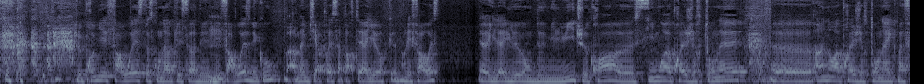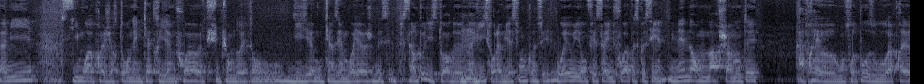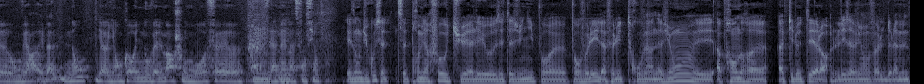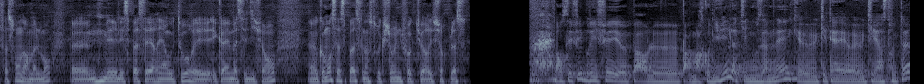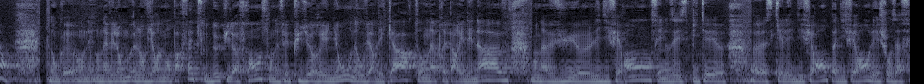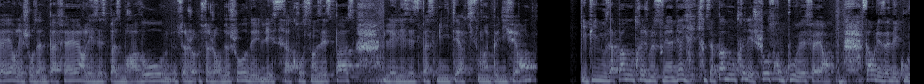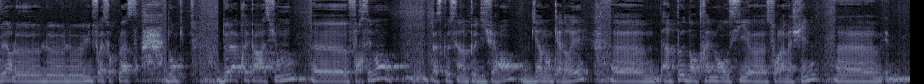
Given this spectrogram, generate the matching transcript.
le premier Far West, parce qu'on a appelé ça des, mm. Far West du coup, bah, même si après ça partait ailleurs que dans les Far West. Euh, il a lieu en 2008, je crois. Euh, six mois après, j'y retournais. Euh, un an après, j'y retournais avec ma famille. Six mois après, j'y retournais une quatrième fois. Et puis, plus, on doit être au dixième ou quinzième voyage. Mais c'est un peu l'histoire de ma mm. vie sur l'aviation. Oui, oui, on fait ça une fois parce que c'est une énorme marche à monter. Après, euh, on se repose ou après, euh, on verra. Eh ben, non, il y, a, encore une nouvelle marche où on refait euh, mmh. la même ascension. Et donc du coup, cette, cette, première fois où tu es allé aux États-Unis pour, pour voler, il a fallu trouver un avion et apprendre à piloter. Alors les avions volent de la même façon normalement, mais l'espace aérien autour est, est, quand même assez différent. comment ça se passe l'instruction une fois que tu arrives sur place? On s'est fait briefer euh, par le par Marc Olivier là qui nous amenait, qui, était qui est instructeur. Donc on, on avait l'environnement parfait puisque depuis la France, on a fait plusieurs réunions, on a ouvert des cartes, on a préparé des naves, on a vu les différences et il nous a expliqué ce qui allait être différent, pas différent, les choses à faire, les choses à ne pas faire, les espaces bravos, ce genre, ce genre de choses, les, les sacro-saints espaces, les, les espaces militaires qui sont un peu différents. Et puis il nous a pas montré, je me souviens bien, il nous a pas montré les choses qu'on pouvait faire. Ça, on les a découverts le, le, le, une fois sur place. Donc de la préparation, euh, forcément, parce que c'est un peu différent, bien encadré, euh, un peu d'entraînement aussi euh, sur la machine. Euh,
